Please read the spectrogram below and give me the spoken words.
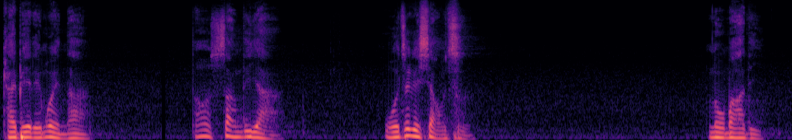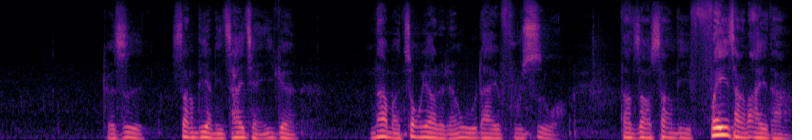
开培灵会他。他说：“上帝啊，我这个小子，nobody。可是上帝啊，你差遣一个那么重要的人物来服侍我，他知道上帝非常的爱他。”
